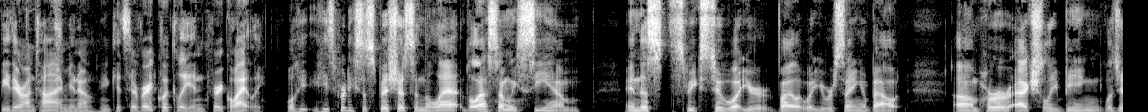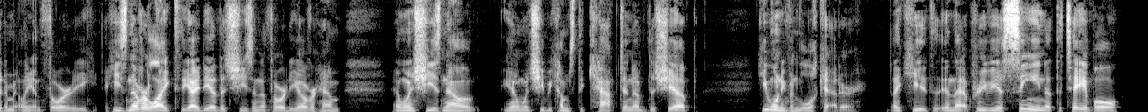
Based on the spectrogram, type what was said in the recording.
be there on time. You know, he gets there very quickly and very quietly. Well, he, he's pretty suspicious in the la- the last time we see him, and this speaks to what you're Violet, what you were saying about um, her actually being legitimately in authority. He's never liked the idea that she's an authority over him, and when she's now, you know, when she becomes the captain of the ship, he won't even look at her. Like he in that previous scene at the table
